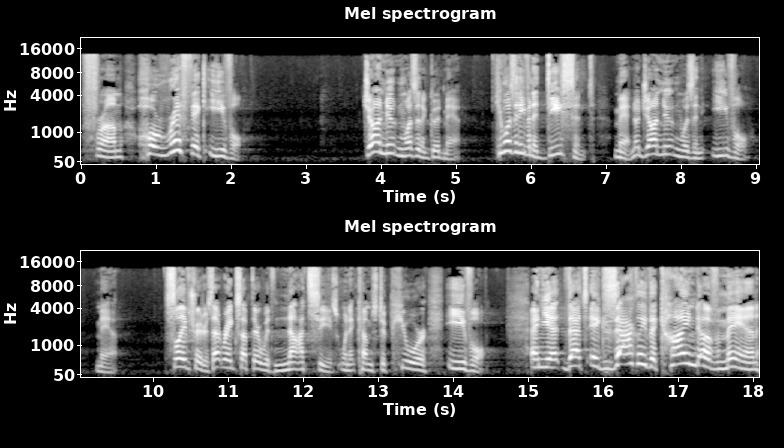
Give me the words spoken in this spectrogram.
from horrific evil. John Newton wasn't a good man. He wasn't even a decent man. No, John Newton was an evil man. Slave traders, that ranks up there with Nazis when it comes to pure evil. And yet, that's exactly the kind of man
